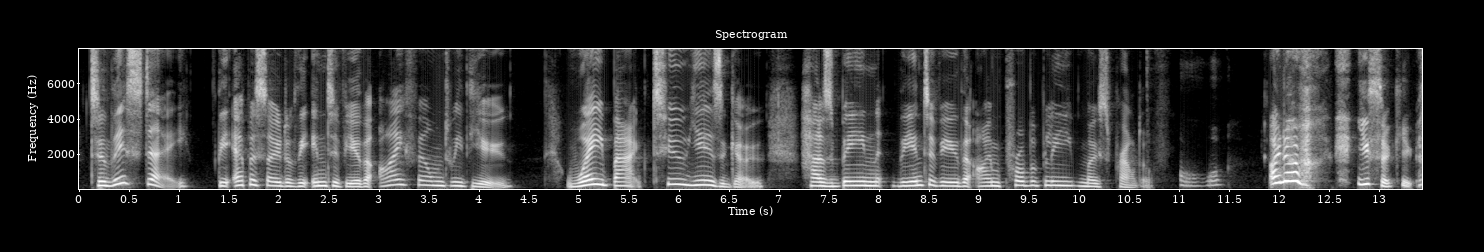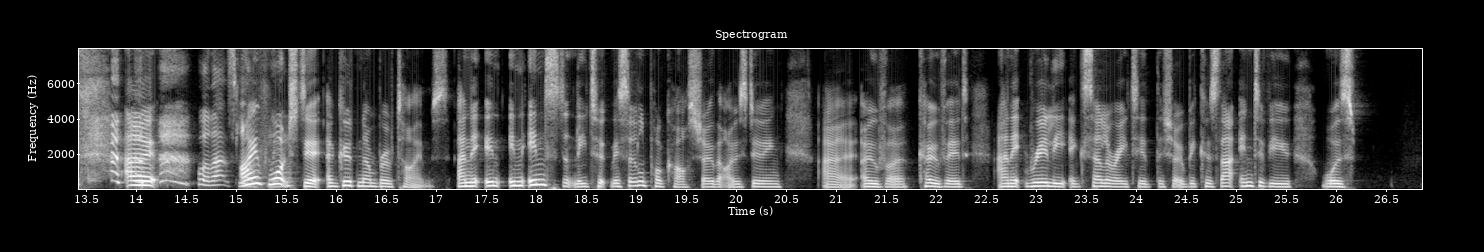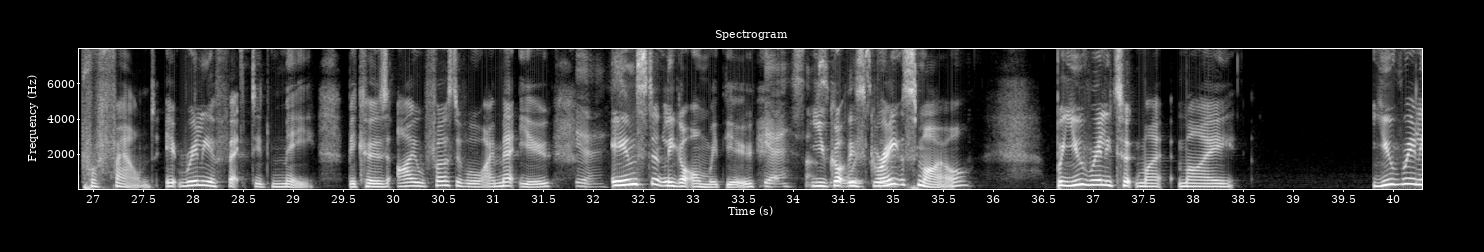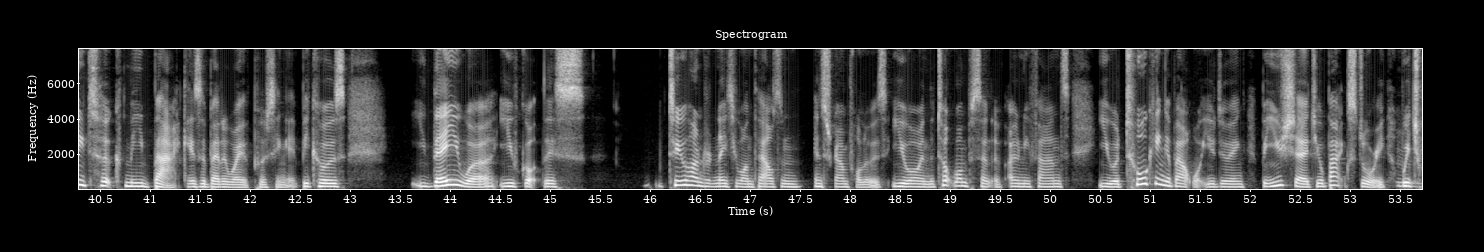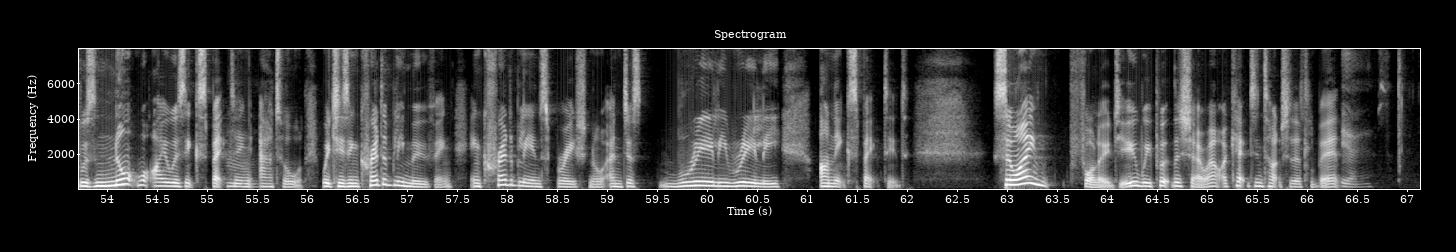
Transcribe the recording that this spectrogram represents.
to this day, the episode of the interview that I filmed with you way back two years ago has been the interview that I'm probably most proud of. Oh. I know, you're so cute. Uh, well, that's I've watched it a good number of times, and it, it, it instantly took this little podcast show that I was doing uh, over COVID, and it really accelerated the show because that interview was profound. It really affected me because I, first of all, I met you, Yeah. instantly got on with you. Yes. You've got this always good. great smile, but you really took my my you really took me back is a better way of putting it because there you were, you've got this 281,000 Instagram followers. You are in the top 1% of OnlyFans. You are talking about what you're doing, but you shared your backstory, which was not what I was expecting at all, which is incredibly moving, incredibly inspirational, and just really, really unexpected. So I followed you. We put the show out. I kept in touch a little bit. Yes.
